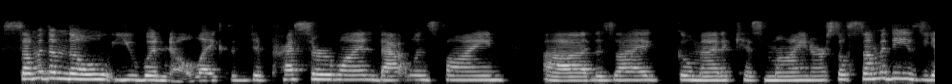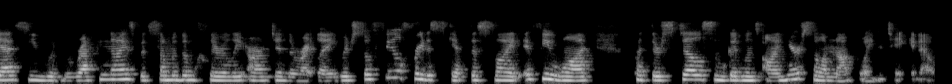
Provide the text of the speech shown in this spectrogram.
some of them, though, you would know. Like the depressor one, that one's fine. Uh, the zygomaticus minor. So some of these, yes, you would recognize, but some of them clearly aren't in the right language. So feel free to skip this slide if you want, but there's still some good ones on here, so I'm not going to take it out.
